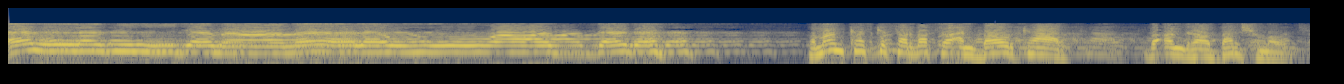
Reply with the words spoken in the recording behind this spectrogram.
الذي جمع مالا وعدده. همان کس که ثروت را انبار کرد و آن را برشمرد.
